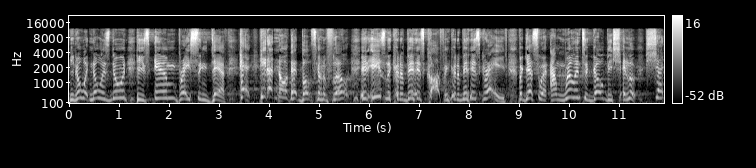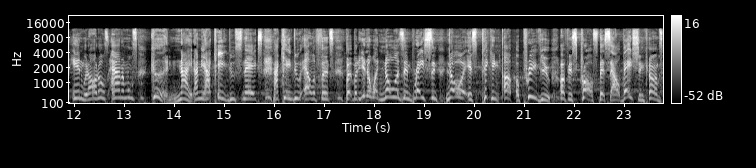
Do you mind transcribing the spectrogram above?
you know what Noah's doing? He's embracing death. Heck, he doesn't know if that boat's gonna float. It easily could have been his coffin, could have been his his grave. But guess what? I'm willing to go be, sh- and look, shut in with all those animals. Good night. I mean, I can't do snakes, I can't do elephants, but, but you know what Noah's embracing? Noah is picking up a preview of his cross that salvation comes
